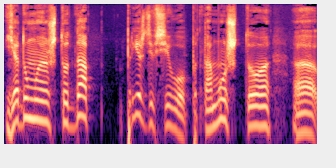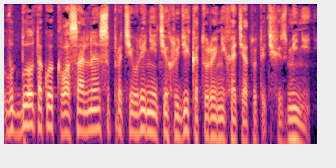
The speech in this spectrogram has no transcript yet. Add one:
Я думаю, что да, Прежде всего, потому что э, вот было такое колоссальное сопротивление тех людей, которые не хотят вот этих изменений.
